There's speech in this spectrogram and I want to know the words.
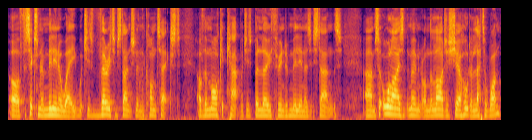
of 600 million away, which is very substantial in the context of the market cap, which is below 300 million as it stands. Um, so all eyes at the moment are on the largest shareholder, Letter One,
